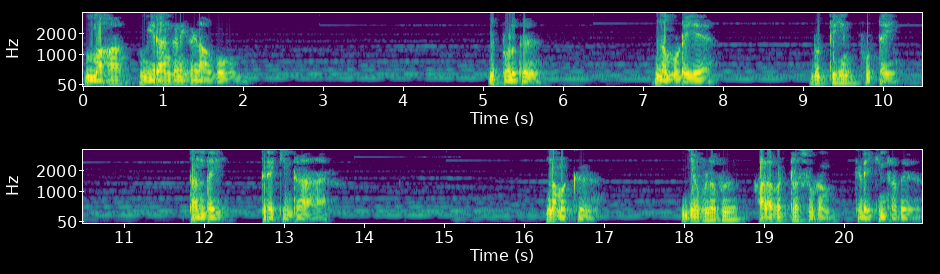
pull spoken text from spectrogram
மகா வீராங்கனைகள் ஆவோம் இப்பொழுது நம்முடைய புத்தியின் பூட்டை தந்தை திறக்கின்றார். நமக்கு எவ்வளவு அளவற்ற சுகம் கிடைக்கின்றது?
